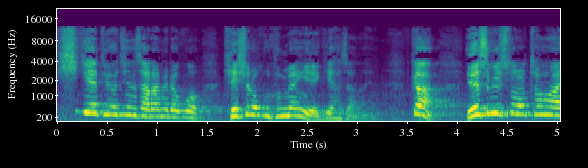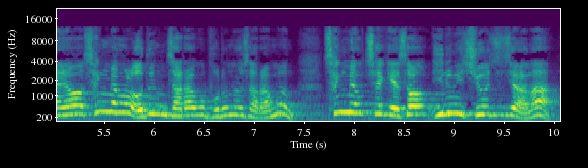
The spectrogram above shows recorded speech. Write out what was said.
희게 되어진 사람이라고 계시록은 분명히 얘기하잖아요. 그러니까 예수 그리스도를 통하여 생명을 얻은 자라고 부르는 사람은 생명책에서 이름이 지어지지 않아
